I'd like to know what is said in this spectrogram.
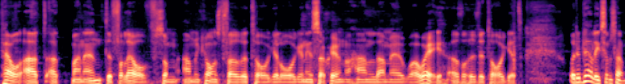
på att, att man inte får lov som amerikanskt företag eller organisation att handla med Huawei överhuvudtaget. Och det blir liksom så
